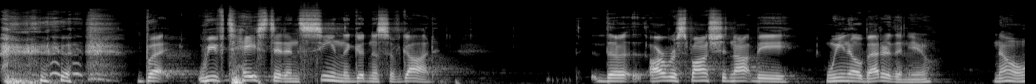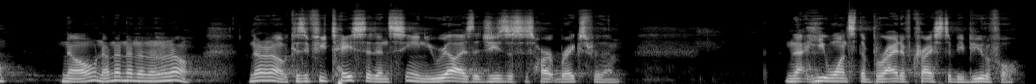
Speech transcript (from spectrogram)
but we've tasted and seen the goodness of God. The, our response should not be, we know better than you. No, no, no, no, no, no, no, no. No, no, no. Because if you taste it and seen, you realize that Jesus' heart breaks for them. And that he wants the bride of Christ to be beautiful.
